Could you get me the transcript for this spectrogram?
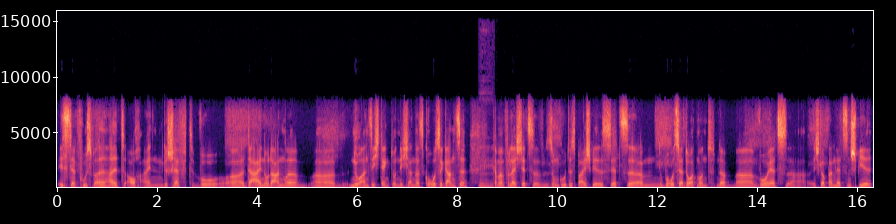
ist der Fußball halt auch ein Geschäft, wo äh, der eine oder andere äh, nur an sich denkt und nicht an das große Ganze. Mhm. Kann man vielleicht jetzt äh, so ein gutes Beispiel ist jetzt ähm, Borussia Dortmund, ne? äh, wo jetzt, äh, ich glaube beim letzten Spiel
